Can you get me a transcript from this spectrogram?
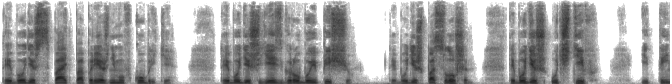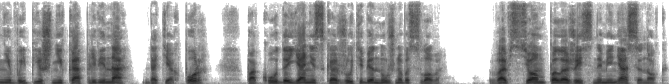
Ты будешь спать по-прежнему в кубрике. Ты будешь есть грубую пищу. Ты будешь послушен. Ты будешь учтив. И ты не выпьешь ни капли вина до тех пор, покуда я не скажу тебе нужного слова. Во всем положись на меня, сынок.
